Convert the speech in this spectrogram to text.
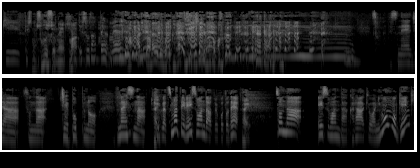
きでしたもうそうですよね。ま聞いて育ったよねあ、あ りとあらゆるところでかかってる人にも。うんそうなんですね。じゃあ、そんな J-POP のナイスな曲が詰まっているエースワンダーということで、はい。そんなエースワンダーから今日は日本を元気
